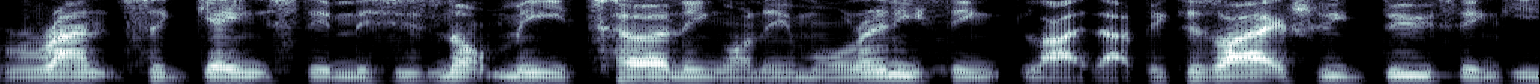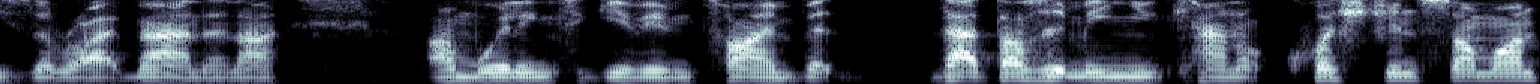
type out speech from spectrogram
rants against him. This is not me turning on him or anything like that because I actually do think he's the right man and I, I'm willing to give him time. But that doesn't mean you cannot question someone.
